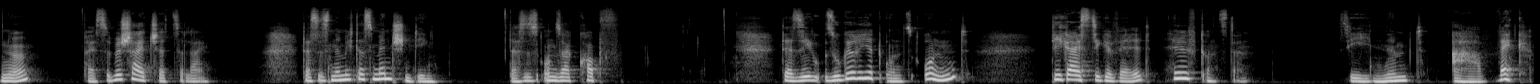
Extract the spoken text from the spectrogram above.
Ne? Weißt du Bescheid, Schätzelein? Das ist nämlich das Menschending. Das ist unser Kopf. Der suggeriert uns und die geistige Welt hilft uns dann. Sie nimmt A weg,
